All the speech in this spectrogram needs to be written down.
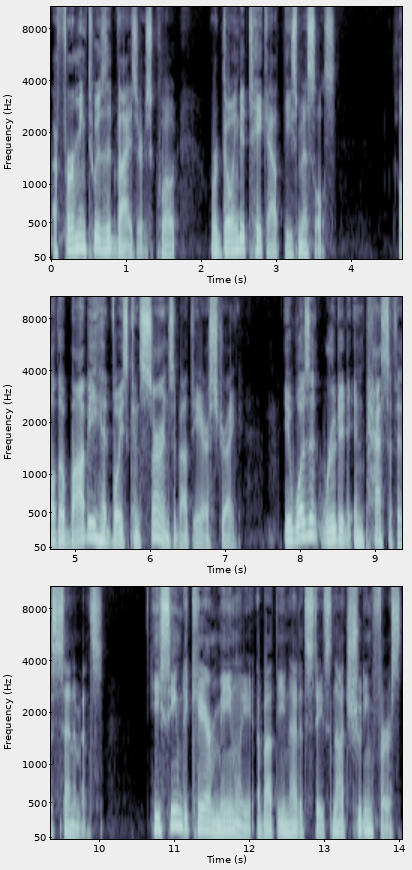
affirming to his advisors, quote, We're going to take out these missiles. Although Bobby had voiced concerns about the airstrike, it wasn't rooted in pacifist sentiments. He seemed to care mainly about the United States not shooting first,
